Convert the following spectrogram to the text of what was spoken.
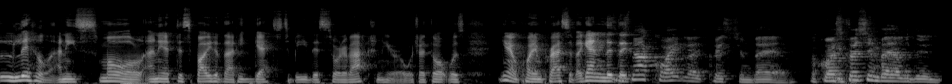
little and he's small and yet despite of that he gets to be this sort of action hero which i thought was you know quite impressive again the, It's the, not quite like Christian Bale. Of course, Christian Bale did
